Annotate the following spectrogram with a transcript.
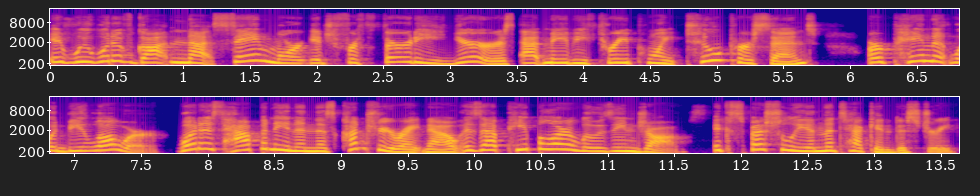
If we would have gotten that same mortgage for 30 years at maybe 3.2%, our payment would be lower. What is happening in this country right now is that people are losing jobs, especially in the tech industry.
